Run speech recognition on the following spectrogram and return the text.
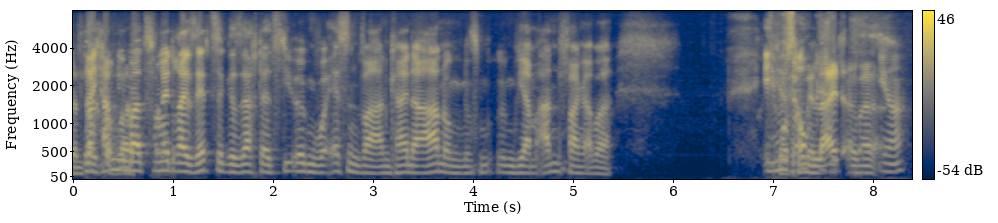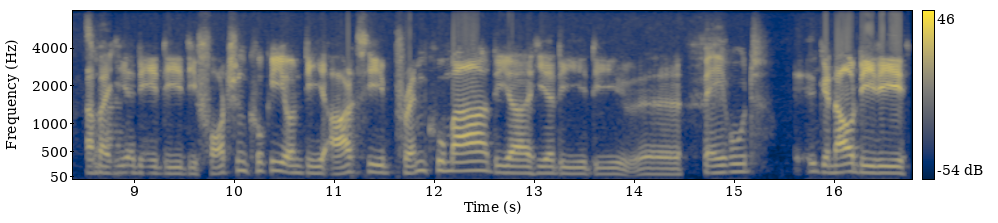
Dann Vielleicht haben die was. mal zwei, drei Sätze gesagt, als die irgendwo essen waren. Keine Ahnung. Das irgendwie am Anfang, aber. Ich muss auch mir leid, aber, ja, aber so hier die, die, die Fortune Cookie und die Arthi Prem Kumar, die ja hier die, die äh, Beirut. Genau, die, die.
